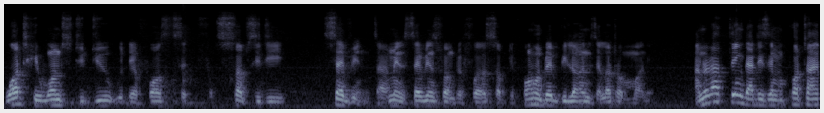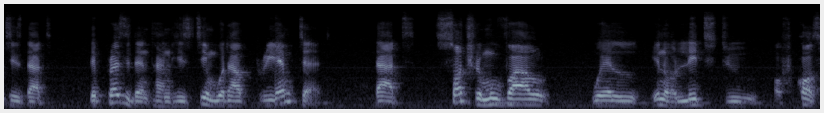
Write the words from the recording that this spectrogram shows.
what he wants to do with the first subsidy savings. I mean, savings from the first subsidy. 400 billion is a lot of money. Another thing that is important is that the president and his team would have preempted that such removal will, you know, lead to, of course,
